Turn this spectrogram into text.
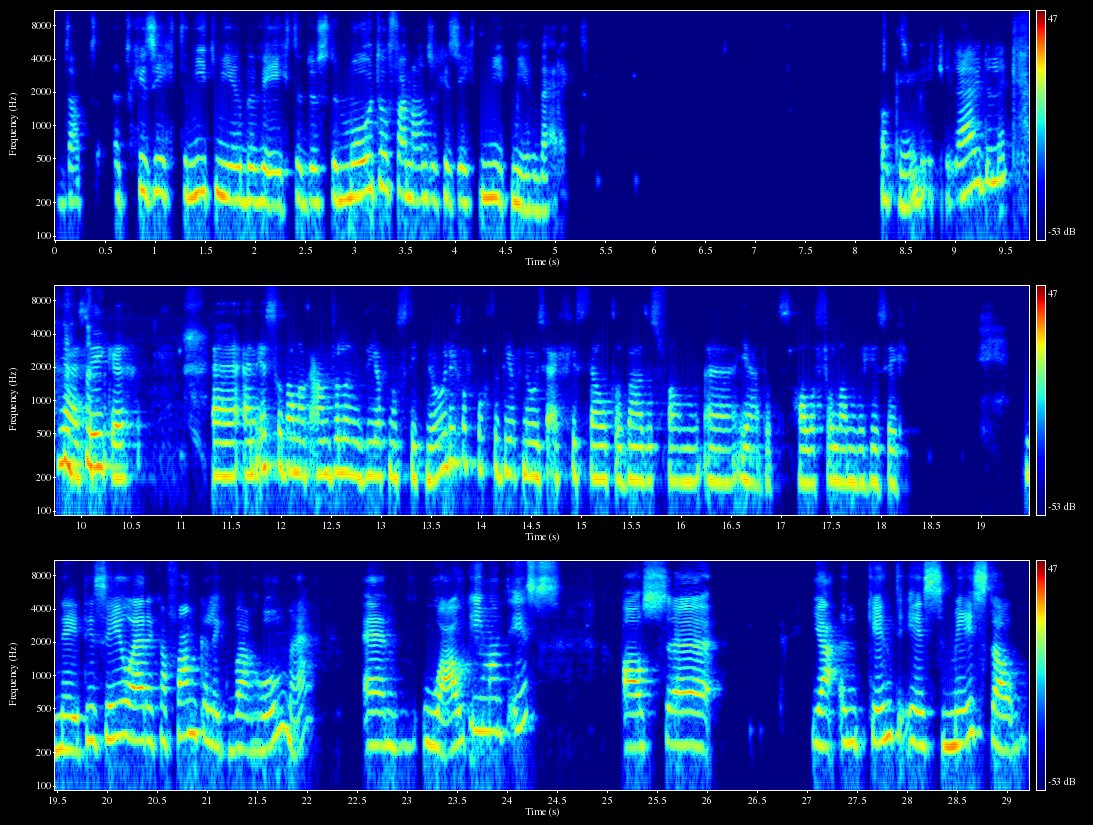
dat het gezicht niet meer beweegt. Dus de motor van onze gezicht niet meer werkt. Oké. Okay. Een beetje duidelijk. Ja, zeker. Uh, en is er dan nog aanvullende diagnostiek nodig of wordt de diagnose echt gesteld op basis van uh, ja, dat half verlamde gezicht? Nee, het is heel erg afhankelijk waarom hè? en hoe oud iemand is. Als uh, ja, een kind is, meestal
